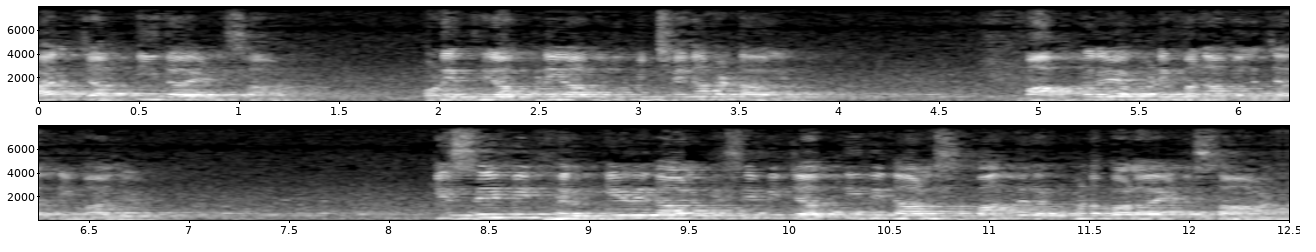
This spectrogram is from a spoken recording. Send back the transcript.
ਹਰ ਜਾਤੀ ਦਾ ਇਨਸਾਨ ਹੁਣ ਇੱਥੇ ਆਪਣੇ ਆਪ ਨੂੰ ਪਿੱਛੇ ਨਾ ਹਟਾ ਲਿਓ ਮਾਫ ਕਰਿਓ, ਆਪਣੇ ਮਨਾਂ ਵੱਲ ਝਾਤੀ ਮਾਰਿਓ ਕਿਸੇ ਵੀ ਫਿਰਕੇ ਦੇ ਨਾਲ, ਕਿਸੇ ਵੀ ਜਾਤੀ ਦੇ ਨਾਲ ਸੰਬੰਧ ਰੱਖਣ ਵਾਲਾ ਇਨਸਾਨ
